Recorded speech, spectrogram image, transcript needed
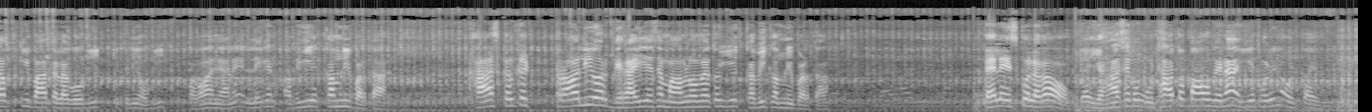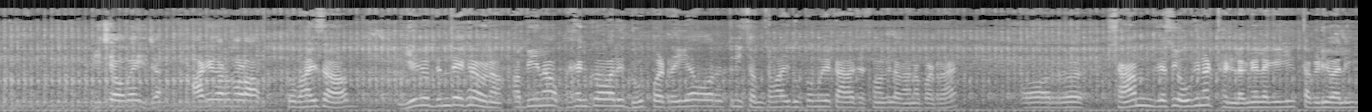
तब की बात अलग होगी, कितनी होगी, भगवान जाने। लेकिन अभी ये कम नहीं पड़ता। खास करके ट्रॉली और गहराई जैसे मामलों में तो ये कभी कम नहीं पड़ता। पहले इसको लगाओ। क्या यहाँ से तो उठा तो पाओगे ना? ये थोड़ी ना उठ पाएगी। पीछे हो गई आगे करो थोड़ा। तो भाई साहब, ये जो दिन देख रहे हो ना, अभी ना भयंकर वाली धूप पड़ रही है और इतनी चमचमारी धूप में मुझे काला चश्मा भी लगाना पड़ रहा है। और शाम जैसी होगी ना, ठंड लगने लगेगी, तगड़ी वाली।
